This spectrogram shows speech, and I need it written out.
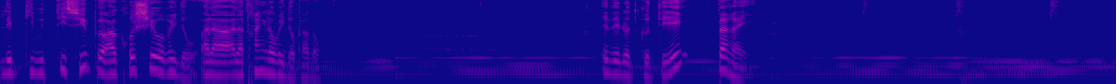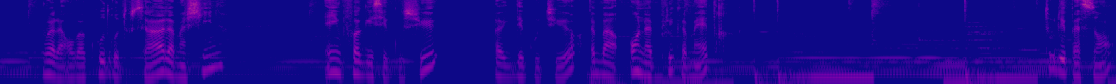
les petits bouts de tissu pour accrocher au rideau, à la, à la tringle au rideau, pardon. Et de l'autre côté, pareil. Voilà, on va coudre tout ça, la machine. Et une fois que c'est cousu, avec des coutures, eh ben, on n'a plus qu'à mettre tous les passants.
